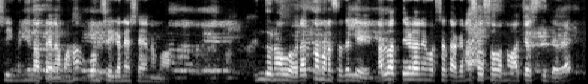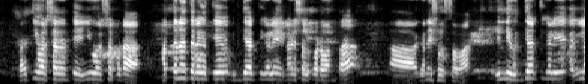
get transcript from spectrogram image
ಶ್ರೀ ಮಂಜುನಾಥಾಯ ನಮಃ, ಓಂ ಶ್ರೀ ಗಣೇಶಾಯ ನಮಃ. ಇಂದು ನಾವು ರತ್ನ ಮನಸ್ಸದಲ್ಲಿ ನಲವತ್ತೇಳನೇ ವರ್ಷದ ಗಣೇಶೋತ್ಸವವನ್ನು ಆಚರಿಸುತ್ತಿದ್ದೇವೆ. ಪ್ರತಿ ವರ್ಷದಂತೆ ಈ ವರ್ಷ ಕೂಡ ಹತ್ತನೇ ತರಗತಿಯ ವಿದ್ಯಾರ್ಥಿಗಳೇ ನಡೆಸಲ್ಪಡುವಂತಹ ಗಣೇಶೋತ್ಸವ. ಇಲ್ಲಿ ವಿದ್ಯಾರ್ಥಿಗಳಿಗೆ ಎಲ್ಲ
